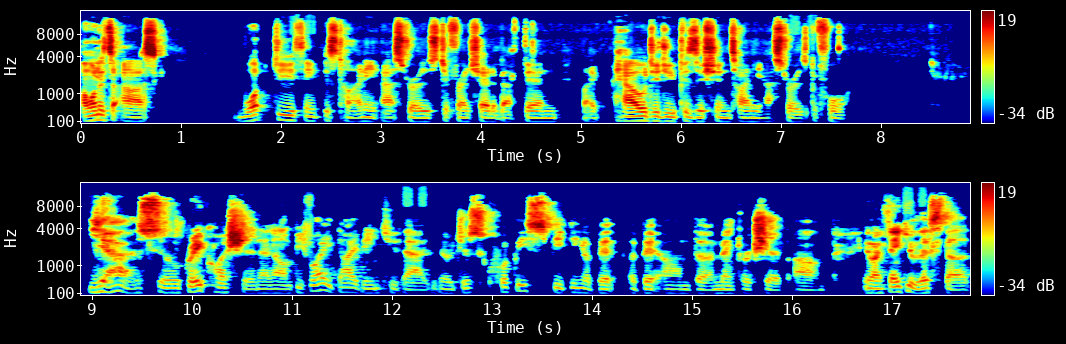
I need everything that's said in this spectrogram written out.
I wanted to ask, what do you think is Tiny Astro's differentiator back then? Like, how did you position Tiny Astros before? Yeah, so great question. And um, before I dive into that, you know, just quickly speaking a bit a bit on the mentorship. Um, you know, I thank you, Lista,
